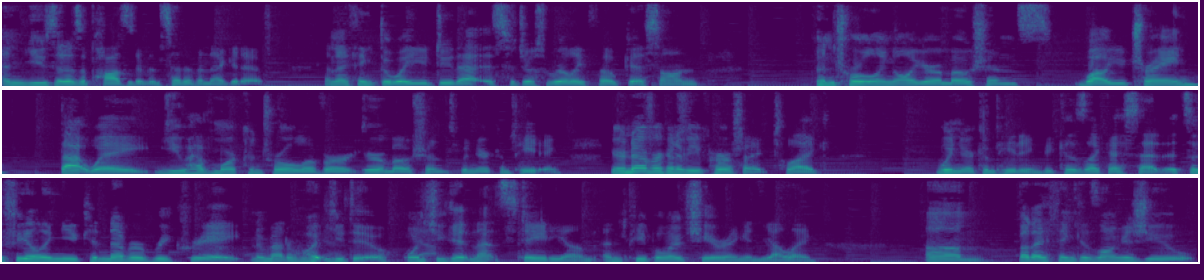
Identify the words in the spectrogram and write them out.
and use it as a positive instead of a negative. And I think the way you do that is to just really focus on controlling all your emotions while you train. That way, you have more control over your emotions when you're competing. You're never going to be perfect, like when you're competing, because, like I said, it's a feeling you can never recreate, no matter what you do. Once yeah. you get in that stadium and people are cheering and yelling. Um, but I think as long as you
